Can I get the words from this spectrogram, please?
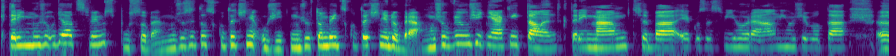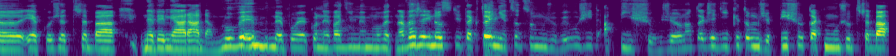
který můžu udělat svým způsobem. Můžu si to skutečně užít, můžu v tom být skutečně dobrá. Můžu využít nějaký talent, který mám třeba jako ze svého reálného života, eh, jakože třeba, nevím, já ráda mluvím, nebo jako nevadí mi mluvit na veřejnosti, tak to je něco, co můžu využít a píšu, že jo? No takže díky tomu, že píšu, tak můžu třeba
